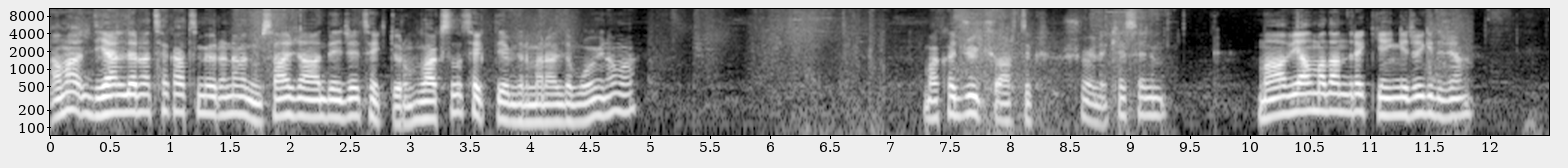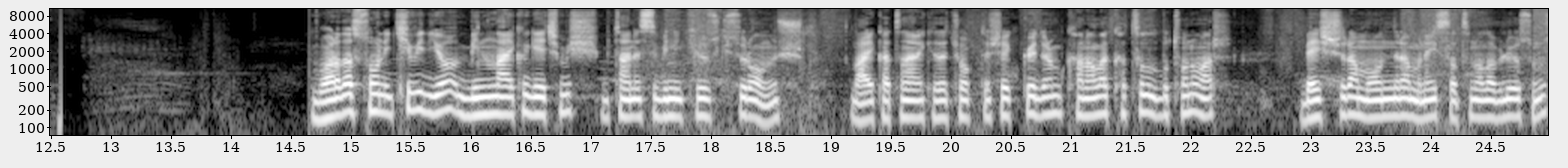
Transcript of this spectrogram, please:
Ama diğerlerine tek atmayı öğrenemedim. Sadece ADC tekliyorum. Lux'ı da tekleyebilirim herhalde bu oyun ama. Bakacık artık. Şöyle keselim. Mavi almadan direkt yengece gideceğim. Bu arada son iki video 1000 like'ı geçmiş. Bir tanesi 1200 küsür olmuş. Like atan herkese çok teşekkür ediyorum. Kanala katıl butonu var. 5 lira mı 10 lira mı neyi satın alabiliyorsunuz.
